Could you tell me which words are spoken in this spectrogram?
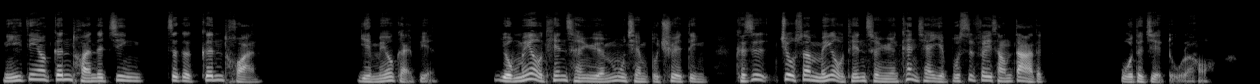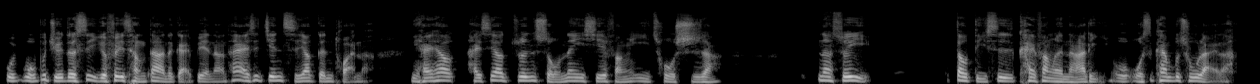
你一定要跟团的进，这个跟团也没有改变。有没有天成员目前不确定。可是就算没有天成员，看起来也不是非常大的。我的解读了哈，我我不觉得是一个非常大的改变啊。他还是坚持要跟团啊，你还要还是要遵守那一些防疫措施啊。那所以到底是开放了哪里？我我是看不出来了。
